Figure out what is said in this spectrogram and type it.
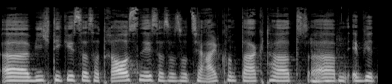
Äh, wichtig ist, dass er draußen ist, dass er Sozialkontakt hat. Ja. Ähm, er wird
